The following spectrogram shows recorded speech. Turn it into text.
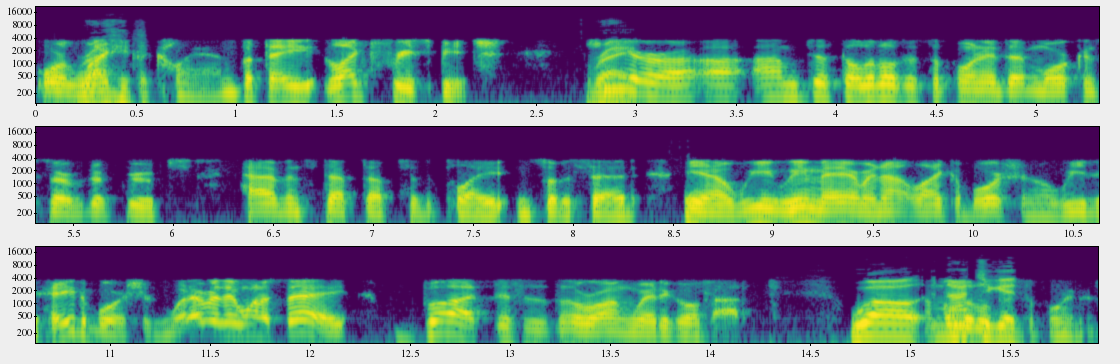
or liked Right. the Klan, but they liked free speech. Right. Here, uh, I'm just a little disappointed that more conservative groups haven't stepped up to the plate and sort of said, you know, we, we may or may not like abortion or we hate abortion, whatever they want to say, but this is the wrong way to go about it. Well, I'm a not little to get disappointed.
